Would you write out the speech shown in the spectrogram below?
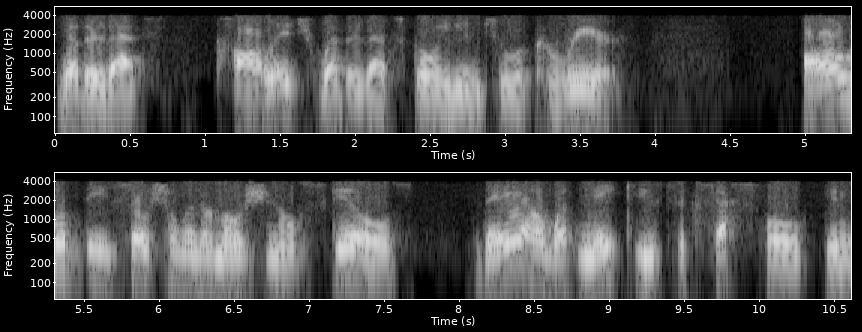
whether that's college, whether that's going into a career. All of these social and emotional skills, they are what make you successful in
